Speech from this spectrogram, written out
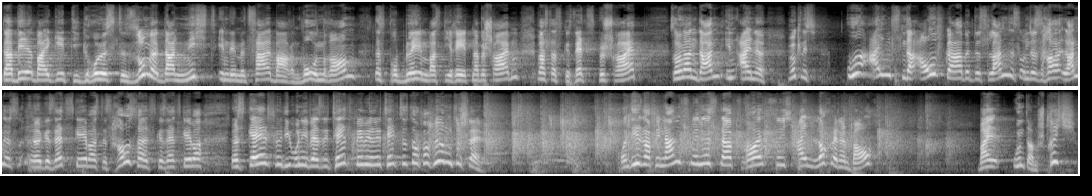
Dabei geht die größte Summe dann nicht in den bezahlbaren Wohnraum, das Problem, was die Redner beschreiben, was das Gesetz beschreibt, sondern dann in eine wirklich ureigenste Aufgabe des Landes und des Landesgesetzgebers, des Haushaltsgesetzgebers, das Geld für die Universitätsbibliothek zur Verfügung zu stellen. Und dieser Finanzminister freut sich ein Loch in den Bauch, weil unterm Strich,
